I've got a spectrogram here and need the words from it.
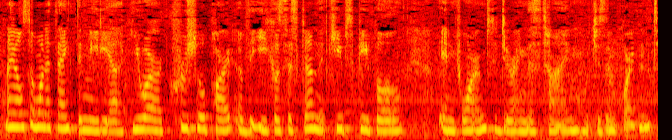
And I also want to thank the media. You are a crucial part of the ecosystem that keeps people informed during this time, which is important.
